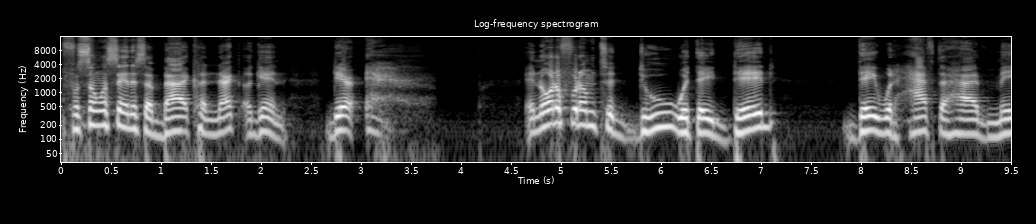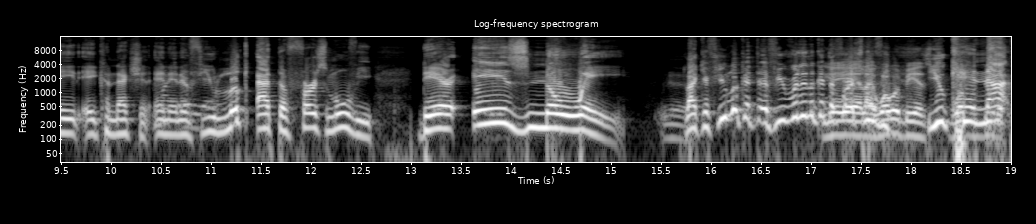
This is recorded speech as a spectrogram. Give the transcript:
for someone saying it's a bad connect, again, there, in order for them to do what they did, they would have to have made a connection. And then if you look at the first movie, there is no way. Like if you look at the, if you really look at the Yeah, yeah, first like, movie, what would be his- you what would be cannot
